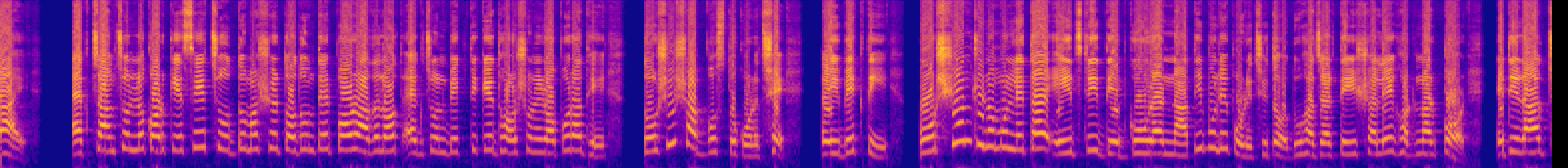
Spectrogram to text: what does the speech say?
রায়। এক চাঞ্চল্যকর কেসে চোদ্দ মাসের তদন্তের পর আদালত একজন ব্যক্তিকে ধর্ষণের অপরাধে দোষী সাব্যস্ত করেছে। এই ব্যক্তি বর্ষিয়ান তৃণমূল নেতা এইচ ডি দেবগৌড়ার নাতি বলে পরিচিত। দু হাজার তেইশ সালে ঘটনার পর এটি রাজ্য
